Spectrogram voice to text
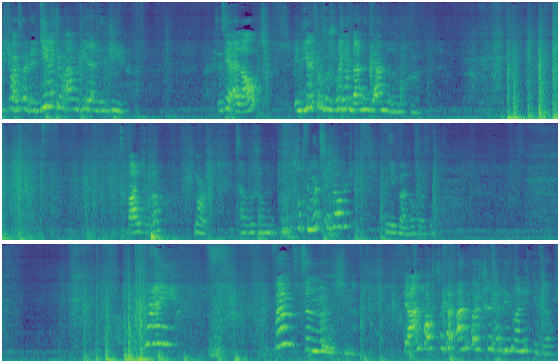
Ich teufel in die Richtung an gehe dann in die. Es ist ja erlaubt, in die Richtung zu springen und dann in die andere noch. War nicht, oder? Nein. Jetzt haben wir schon 14 Münzen, glaube ich. Einfach mal so. Nein! 15 Münzen. Der Ankaufstrick hat diesmal nicht geklappt.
